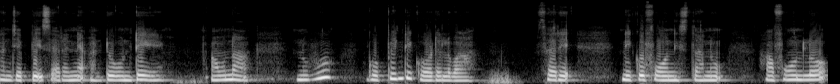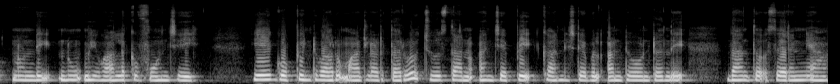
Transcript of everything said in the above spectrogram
అని చెప్పి శరణ్య అంటూ ఉంటే అవునా? నువ్వు గొప్పింటి కోడలువా? సరే నీకు ఫోన్ ఇస్తాను. ఆ ఫోన్లో నుండి నువ్వు మీ వాళ్ళకు ఫోన్ చేయి. ఏ గొప్పింటి వారు మాట్లాడతారో చూస్తాను అని చెప్పి కానిస్టేబుల్ అంటూ ఉంటుంది. దాంతో శరణ్య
